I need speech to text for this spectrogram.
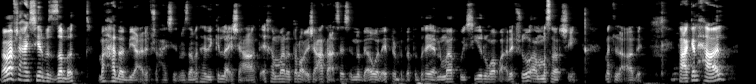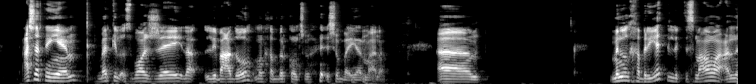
بعرف شو حيصير بالضبط ما حدا بيعرف شو حيصير بالضبط. هذه كلها إشاعات. آخر مرة طلعوا إشاعات على أساس إنه بأول ابريل بدها تتغير ال map ويصير وما بعرف شو أما ما صار شيء مثل العادة. فعلى كل حال 10 أيام بركي الأسبوع الجاي لا اللي بعده بنخبركم شو شو بين معنا. من الخبريات اللي بتسمعوها عن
